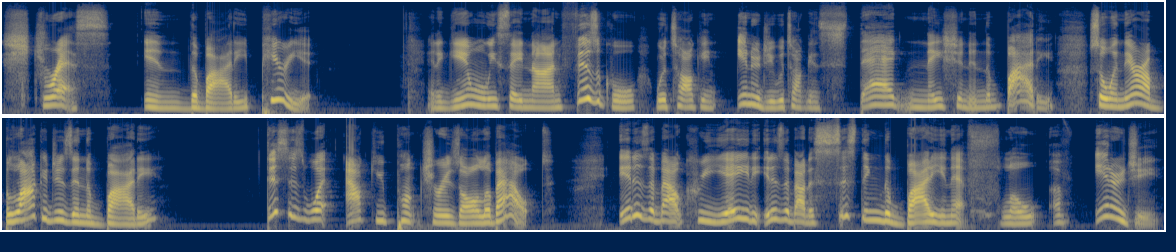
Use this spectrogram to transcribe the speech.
stress in the body, period. And again, when we say non physical, we're talking energy, we're talking stagnation in the body. So when there are blockages in the body, this is what acupuncture is all about. It is about creating, it is about assisting the body in that flow of energy.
